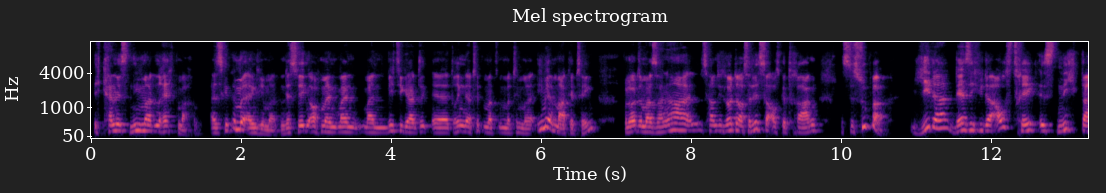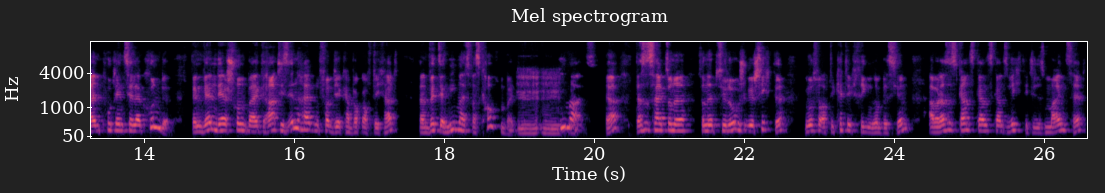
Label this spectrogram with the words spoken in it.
ich kann es niemandem recht machen. Also es gibt immer irgendjemanden. Deswegen auch mein, mein, mein wichtiger, äh, dringender Tipp mit Thema E-Mail-Marketing, wo Leute mal sagen, ah, es haben sich Leute aus der Liste ausgetragen. Das ist super jeder, der sich wieder austrägt, ist nicht dein potenzieller Kunde. Denn wenn der schon bei Gratis-Inhalten von dir keinen Bock auf dich hat, dann wird der niemals was kaufen bei dir. Mm -mm. Niemals. Ja? Das ist halt so eine, so eine psychologische Geschichte, die muss man auf die Kette kriegen, so ein bisschen. Aber das ist ganz, ganz, ganz wichtig, dieses Mindset,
